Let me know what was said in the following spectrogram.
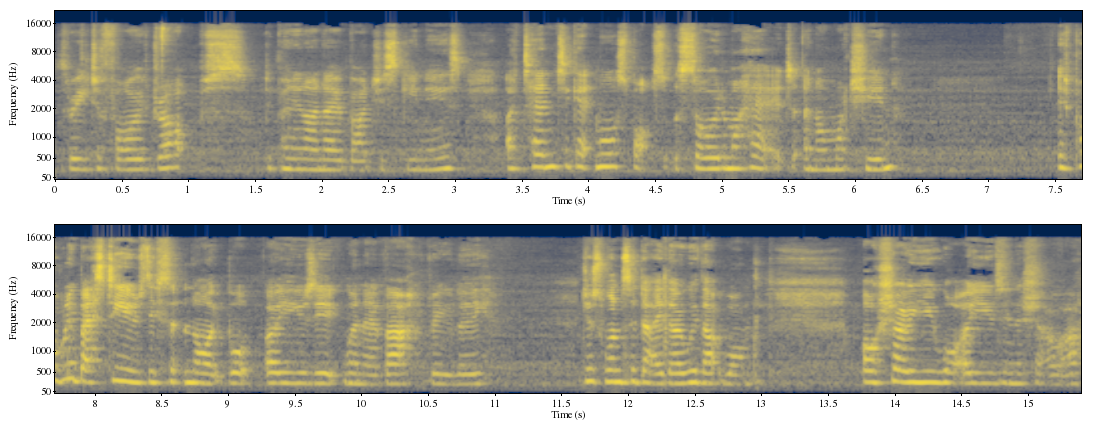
three to five drops depending on how bad your skin is I tend to get more spots at the side of my head and on my chin. It's probably best to use this at night, but I use it whenever, really. Just once a day though with that one. I'll show you what I use in the shower.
